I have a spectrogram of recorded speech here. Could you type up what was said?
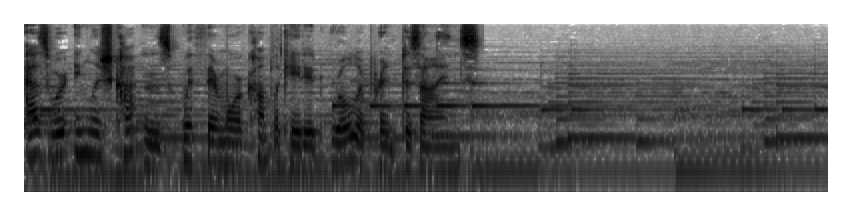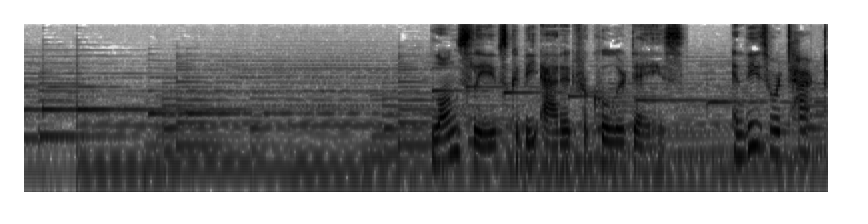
as were English cottons with their more complicated roller print designs. Long sleeves could be added for cooler days, and these were tacked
